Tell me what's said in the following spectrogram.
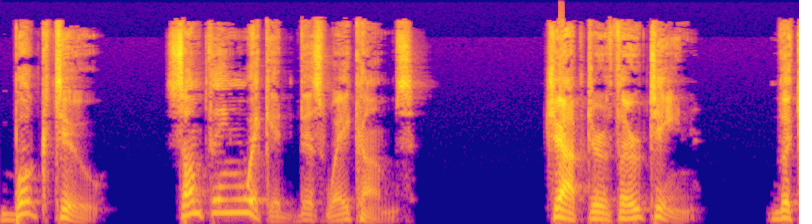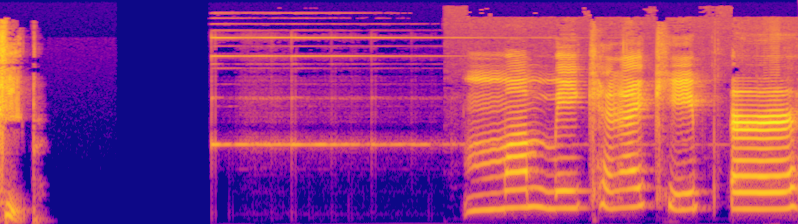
Book 2 Something Wicked This Way Comes. Chapter 13 The Keep. Mommy, can I keep her?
